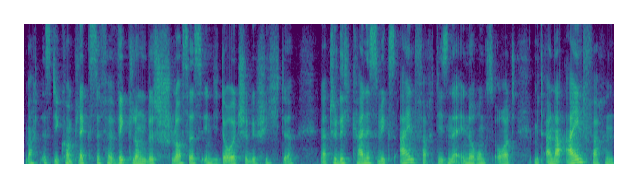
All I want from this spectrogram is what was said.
macht es die komplexe Verwicklung des Schlosses in die deutsche Geschichte natürlich keineswegs einfach, diesen Erinnerungsort mit einer einfachen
